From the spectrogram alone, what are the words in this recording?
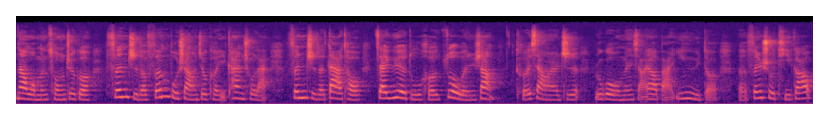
那我们从这个分值的分布上就可以看出来，分值的大头在阅读和作文上可想而知。如果我们想要把英语的呃分数提高，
